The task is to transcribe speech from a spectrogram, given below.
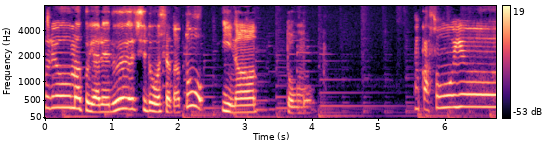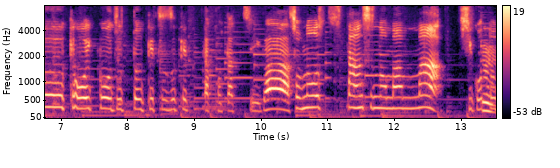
それをうまくやれる指導者だといいなと思う。なんかそういう教育をずっと受け続けた子たちがそのスタンスのまんま仕事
